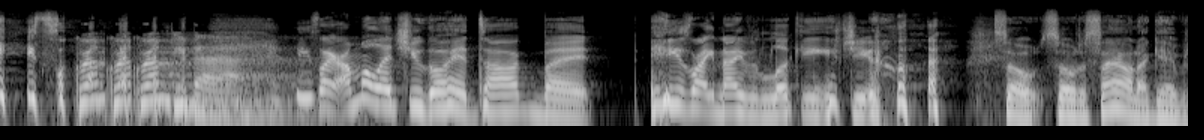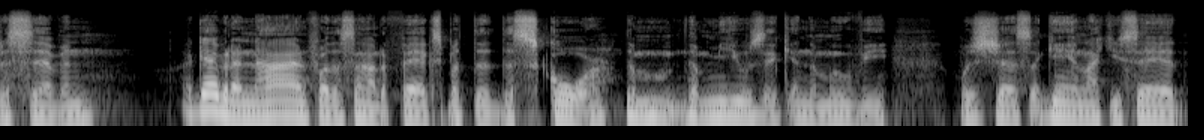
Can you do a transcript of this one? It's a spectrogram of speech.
he's like, Grump, grump, grumpy bear. he's like, I'm gonna let you go ahead and talk, but he's like not even looking at you. So so the sound I gave it a seven. I gave it a nine for the sound effects, but the the score, the the music in the movie was just again like you said,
